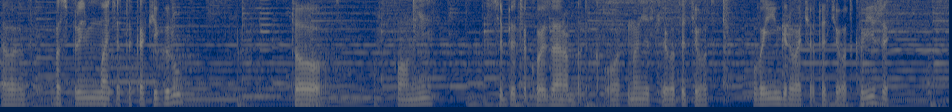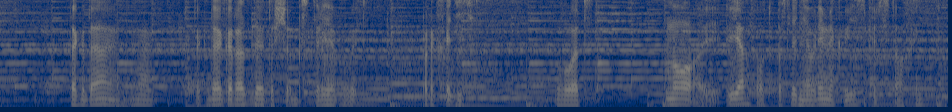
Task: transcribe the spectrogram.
э, воспринимать это как игру, то вполне себе такой заработок. Вот. Но если вот эти вот выигрывать вот эти вот квизы, тогда, ну, тогда гораздо это все быстрее будет проходить. Вот. Но я вот в последнее время квизы перестал ходить.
